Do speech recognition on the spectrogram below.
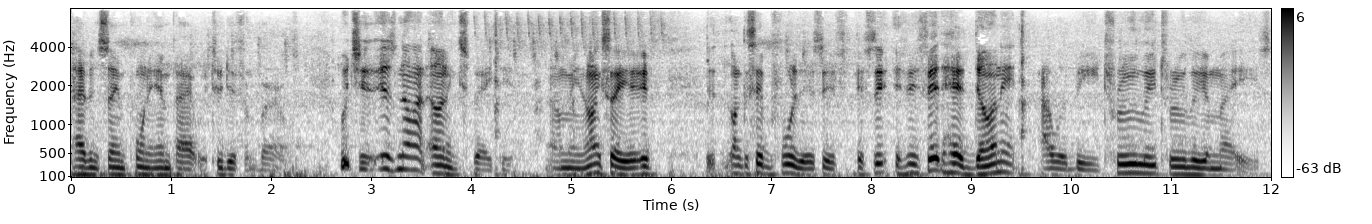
having the same point of impact with two different barrels, which is not unexpected. I mean, like I say, if like I said before this, if if if it had done it, I would be truly, truly amazed.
